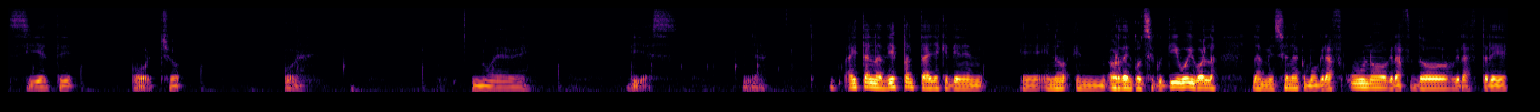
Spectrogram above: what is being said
7, 8, 9, 10. Ya. Ahí están las 10 pantallas que tienen eh, en, orden consecutivo. Igual las, menciona como graph 1, graph 2, graph 3,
